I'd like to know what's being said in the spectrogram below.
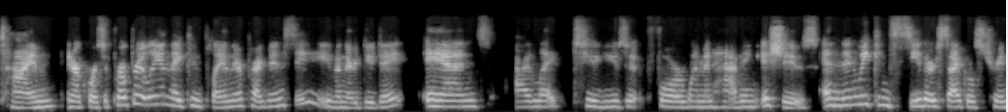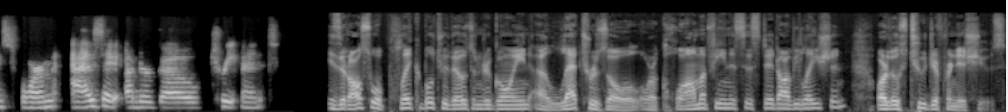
time intercourse appropriately and they can plan their pregnancy, even their due date. And I like to use it for women having issues. And then we can see their cycles transform as they undergo treatment. Is it also applicable to those undergoing a letrozole or clomiphene assisted ovulation? Or are those two different issues?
